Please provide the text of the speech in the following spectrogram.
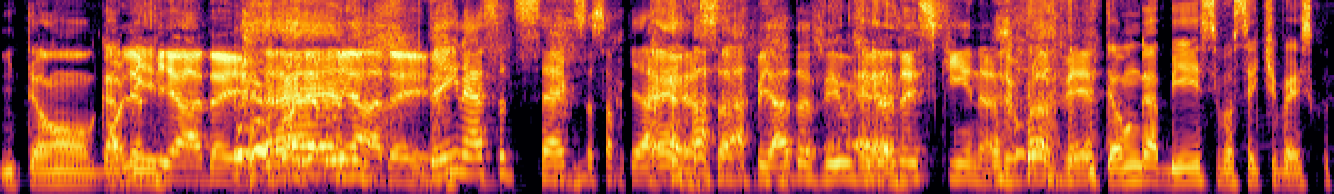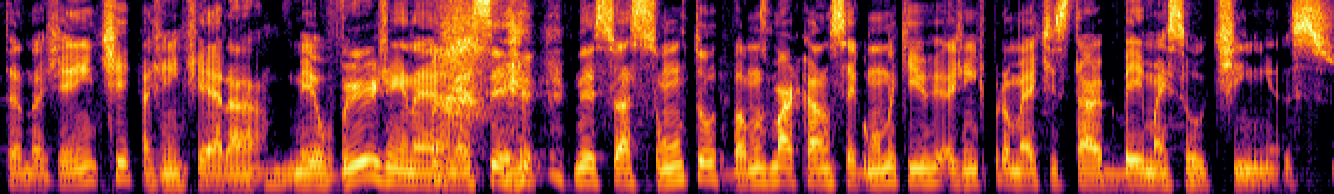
Então, Gabi... Olha a piada aí. Olha a piada aí. Bem nessa de sexo, essa piada. É, essa piada veio virando a esquina, deu pra ver. Então, Gabi, se você estiver escutando a gente, a gente era meio virgem, né, nesse, nesse assunto. Vamos marcar um segundo que a gente promete estar bem mais soltinhas.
